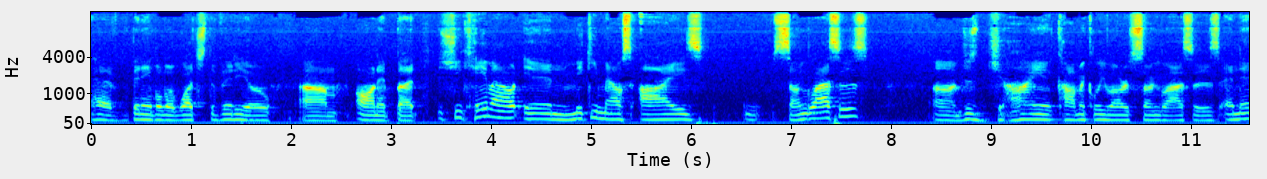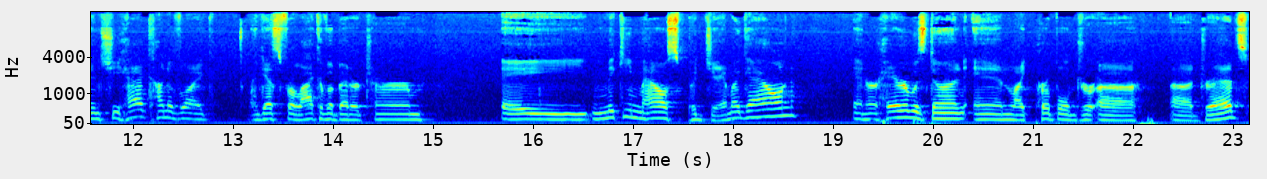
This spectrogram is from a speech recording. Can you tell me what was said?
have been able to watch the video um, on it, but she came out in Mickey Mouse eyes sunglasses, um, just giant, comically large sunglasses, and then she had kind of like, I guess for lack of a better term, a Mickey Mouse pajama gown and her hair was done in like purple dr- uh, uh, dreads.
